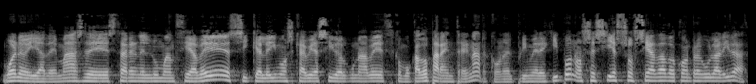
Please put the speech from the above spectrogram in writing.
Bueno, y además de estar en el Numancia B, sí que leímos que había sido alguna vez convocado para entrenar con el primer equipo. No sé si eso se ha dado con regularidad.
